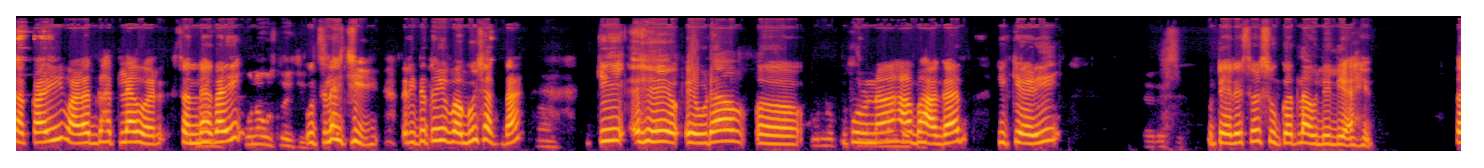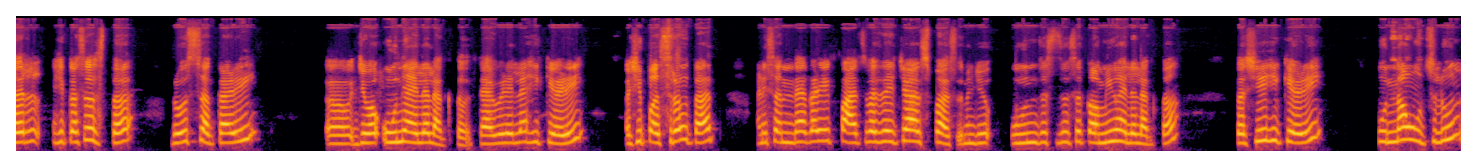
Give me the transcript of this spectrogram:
सकाळी वाळत घातल्यावर संध्याकाळी पुन्हा उचलायची उचलायची तर इथे तुम्ही बघू शकता. की हे एवढ्या पूर्ण हा. भागात ही केळी. टेरेसवर सुकत लावलेली आहेत तर हे कसं असतं रोज सकाळी जेव्हा ऊन यायला लागतं त्यावेळेला ही केळी अशी पसरवतात आणि संध्याकाळी एक पाच वाजायच्या आसपास म्हणजे ऊन जसं जसं कमी व्हायला लागतं तशी ही केळी पुन्हा उचलून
